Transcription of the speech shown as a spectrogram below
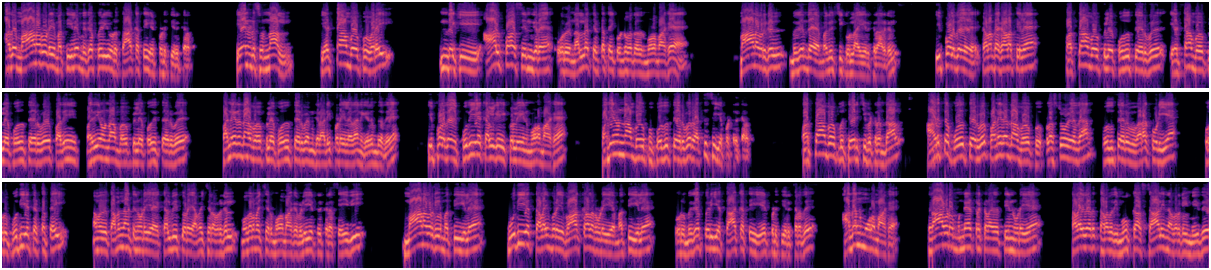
அது மாணவருடைய மத்தியிலே மிகப்பெரிய ஒரு தாக்கத்தை ஏற்படுத்தி இருக்கிறது ஏனென்று சொன்னால் எட்டாம் வகுப்பு வரை இன்றைக்கு ஆல்பாஸ் என்கிற ஒரு நல்ல திட்டத்தை கொண்டு வந்ததன் மூலமாக மாணவர்கள் மிகுந்த மகிழ்ச்சிக்குள்ளாகி இருக்கிறார்கள் இப்பொழுது கடந்த காலத்திலே பத்தாம் வகுப்பிலே பொதுத் தேர்வு எட்டாம் வகுப்பிலே பொது தேர்வு பதி பதினொன்றாம் வகுப்பிலே பொது தேர்வு பன்னிரெண்டாம் வகுப்பிலே பொது தேர்வு என்கிற அடிப்படையில தான் இருந்தது. இப்பொழுது புதிய கல்கை கொள்கையின் மூலமாக பதினொன்றாம் வகுப்பு பொது தேர்வு ரத்து செய்யப்பட்டிருக்கிறது. பத்தாம் வகுப்பு தேர்ச்சி பெற்றிருந்தால் அடுத்த பொதுத் தேர்வு பன்னிரெண்டாம் வகுப்பு பிளஸ் டூவில் தான் பொது தேர்வு வரக்கூடிய ஒரு புதிய திட்டத்தை நமது தமிழ்நாட்டினுடைய கல்வித்துறை அமைச்சர் அவர்கள் முதலமைச்சர் மூலமாக வெளியிட்டிருக்கிற செய்தி. மாணவர்கள் மத்தியில புதிய தலைமுறை வாக்காளருடைய மத்தியில ஒரு மிகப்பெரிய தாக்கத்தை ஏற்படுத்தி இருக்கிறது. அதன் மூலமாக திராவிட முன்னேற்ற கழகத்தினுடைய தலைவர் தளபதி மு க ஸ்டாலின் அவர்கள் மீது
